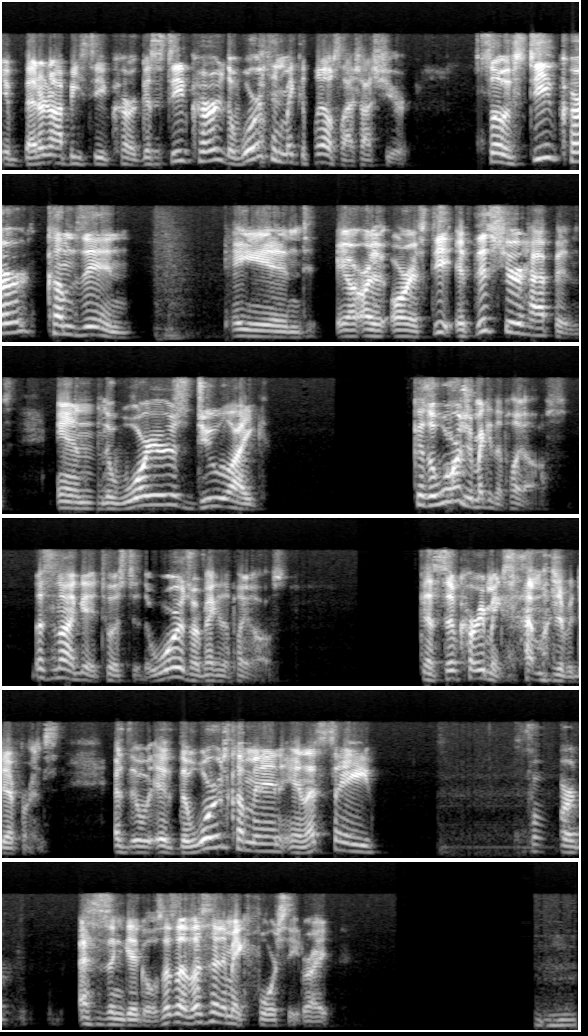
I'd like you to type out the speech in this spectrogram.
It better not be Steve Kerr. Because Steve Kerr, the Warriors didn't make the playoffs last year. So if Steve Kerr comes in and or, or if the, if this year happens and the Warriors do like, because the Warriors are making the playoffs. Let's not get it twisted. The Warriors are making the playoffs because Steph Curry makes that much of a difference. If the if the Warriors come in and let's say for, for S's and giggles, let's let's say they make four seed, right? Mm-hmm.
